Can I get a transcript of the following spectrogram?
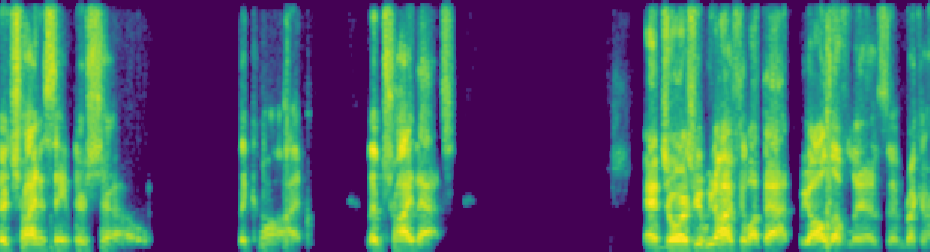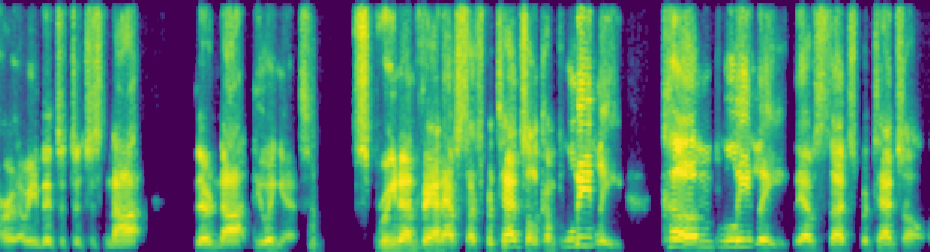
They're trying to save their show. Like, come on, let them try that. And George, we know how I feel about that. We all love Liz and Rebecca Herbst. I mean, they're just, they're just not, they're not doing it. Sprina and Van have such potential completely, completely. They have such potential.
